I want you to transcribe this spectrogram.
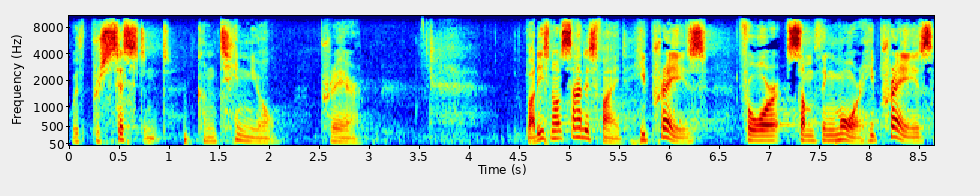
with persistent, continual prayer? But he's not satisfied. He prays for something more. He prays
